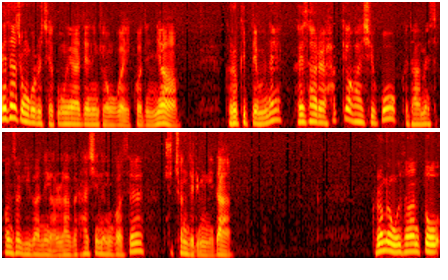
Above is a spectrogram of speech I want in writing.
회사 정보를 제공해야 되는 경우가 있거든요. 그렇기 때문에 회사를 합격하시고 그 다음에 스폰서 기관에 연락을 하시는 것을 추천드립니다. 그러면 우선 또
